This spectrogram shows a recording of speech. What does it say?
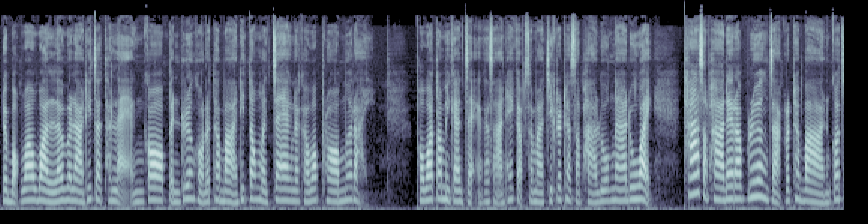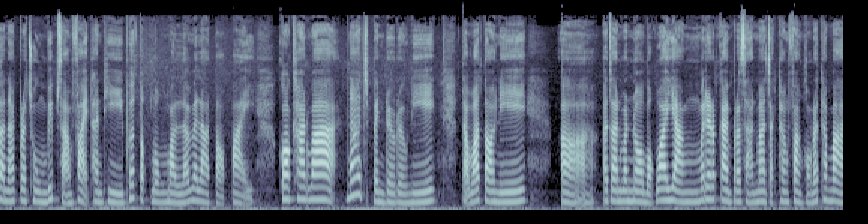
โดยบอกว่าวันและเวลาที่จะถแถลงก็เป็นเรื่องของรัฐบาลที่ต้องมาแจ้งนะคะว่าพร้อมเมื่อไหร่ เพราะว่าต้องมีการแจกเอกสารให้กับสมาชิกรัฐสภาล่วงหน้าด้วย ถ้าสภาได้รับเรื่องจากรัฐบาลก็จะนัดประชุมวิปสามฝ่ายทันที เพื่อตกลงวันและเวลาต่อไป ก็คาดว่าน่าจะเป็นเร็วๆนี้ แต่ว่าตอนนี้ อาจารย์วันนอบอกว่ายังไม่ได้รับการประสานมาจากทางฝั่งของรัฐบาล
